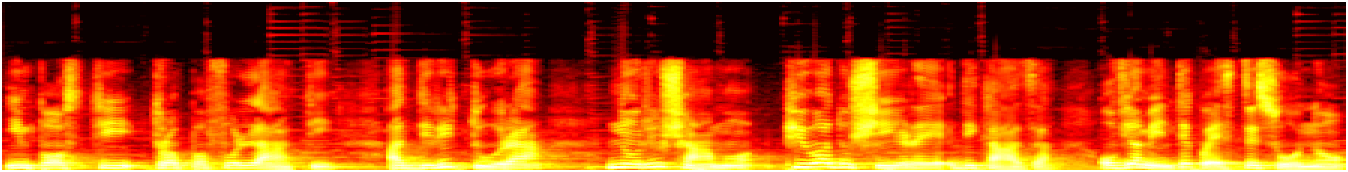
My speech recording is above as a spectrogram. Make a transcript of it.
in posti troppo affollati, addirittura non riusciamo più ad uscire di casa. Ovviamente questi sono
